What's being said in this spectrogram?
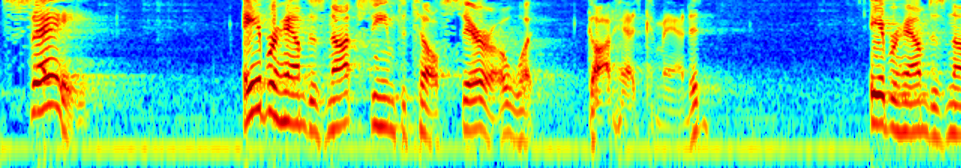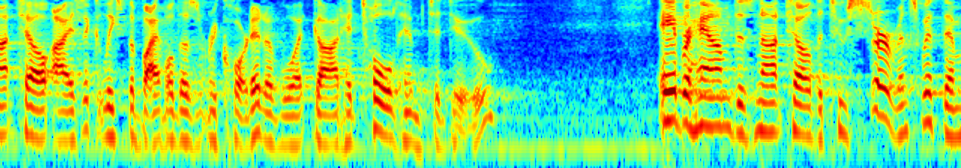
say. Abraham does not seem to tell Sarah what God had commanded. Abraham does not tell Isaac, at least the Bible doesn't record it, of what God had told him to do. Abraham does not tell the two servants with him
